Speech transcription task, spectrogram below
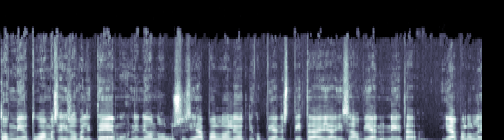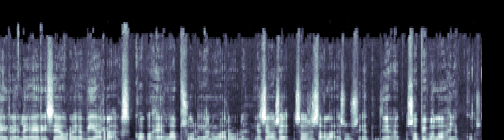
Tommi ja Tuomas ja isoveli Teemu, niin ne on ollut siis jääpalloilijoita niin kuin pienestä pitäen ja isä on vienyt niitä jääpalloleireille ja eri seuroja vieraaksi koko heidän lapsuuden ja nuoruuden. Ja se on se, se, on se salaisuus ja, ja sopiva lahjakkuus.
